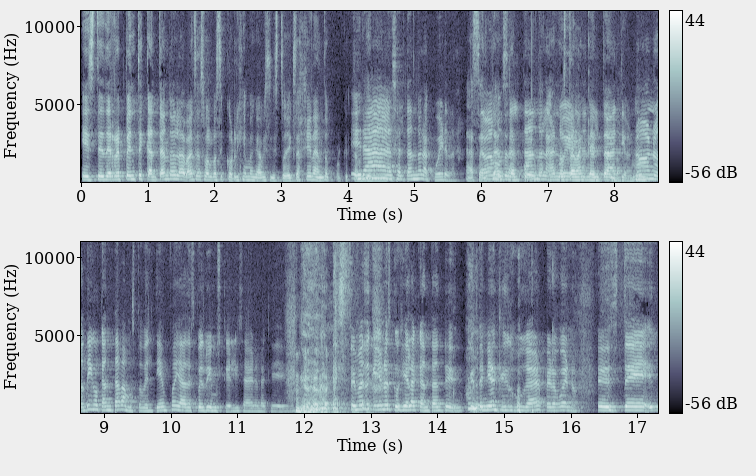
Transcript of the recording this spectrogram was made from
Este, de repente cantando alabanzas o algo así, corrígeme Gaby si estoy exagerando, porque también... Era saltando la cuerda. Ah, saltando la cuerda. la Ah, no cuerda estaban en el cantando. patio. No, Mm. no, digo, cantábamos todo el tiempo. Ya después vimos que Elisa era la que. Se me hace que yo no escogía la cantante que tenía que jugar, pero bueno. Este,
